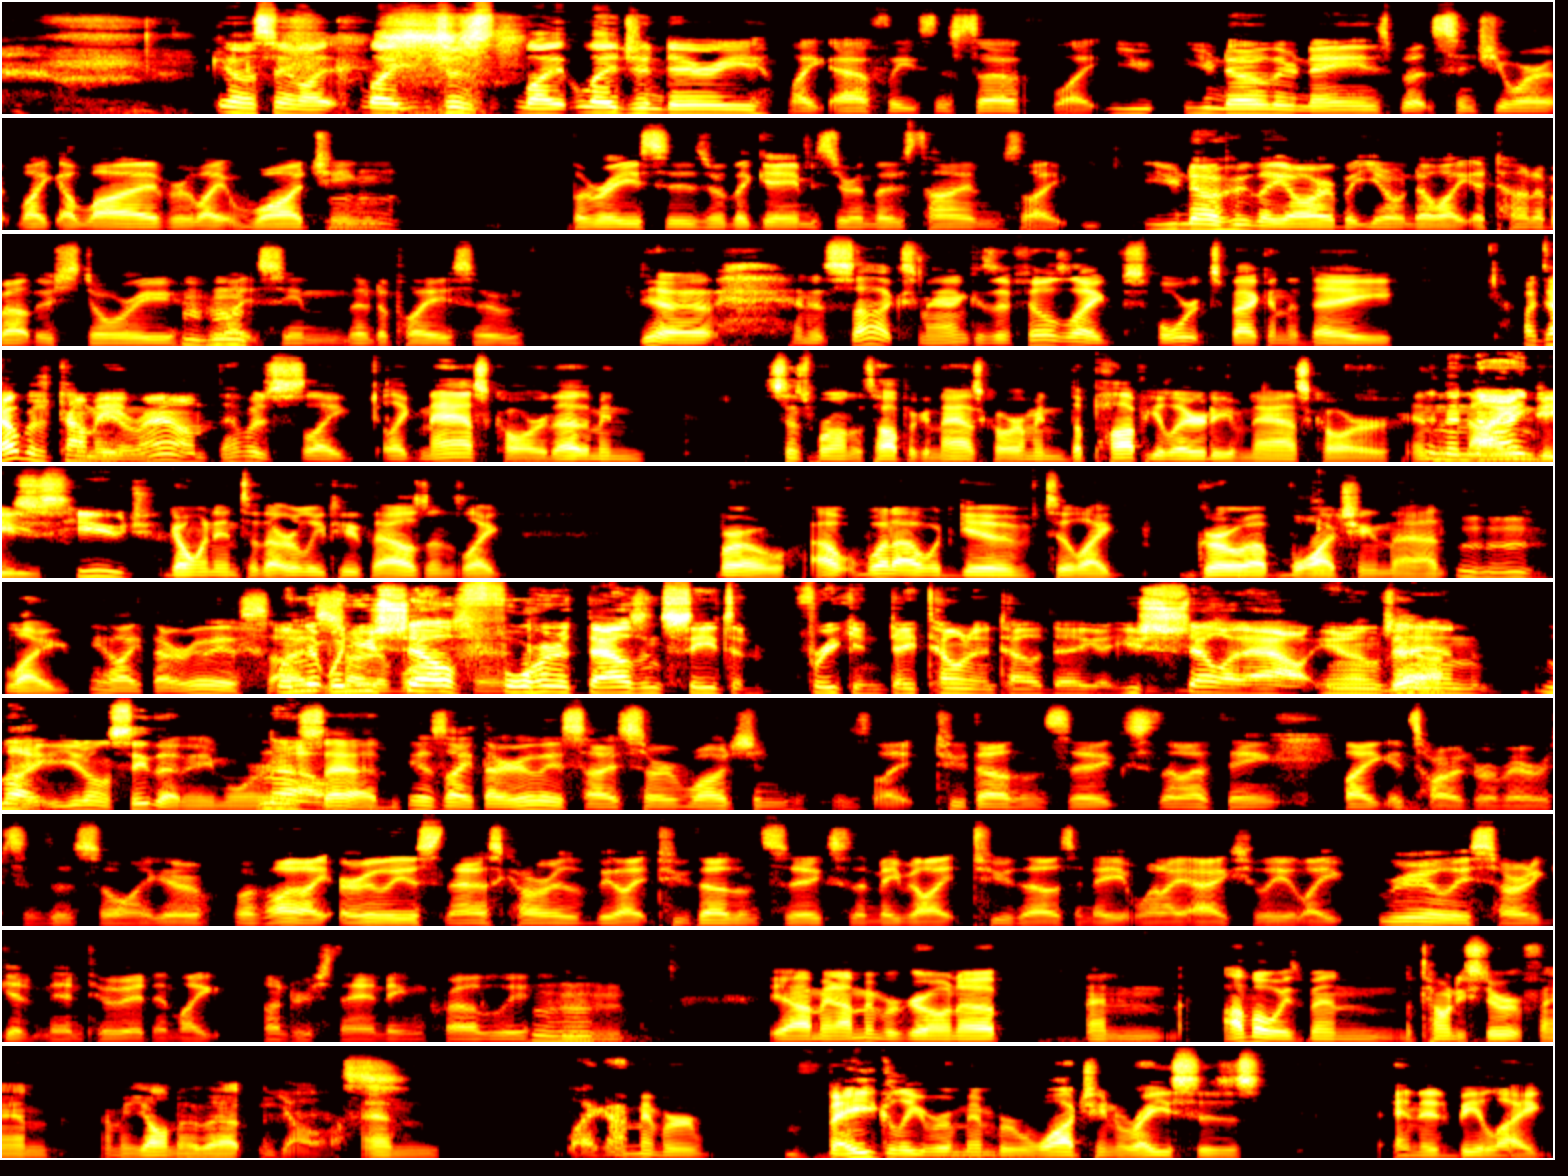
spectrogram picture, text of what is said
You know, what I'm saying like like just like legendary like athletes and stuff. Like you you know their names, but since you weren't like alive or like watching Mhm. the races or the games during those times, like you know who they are, but you don't know like a ton about their story Mhm. or like seeing them to play. So Yeah, and it sucks, man, because it feels like sports back in the day. Like that was the time I to mean, around. That was like like NASCAR. That I mean, since we're on the topic of NASCAR, I mean the popularity of NASCAR in, In the the '90s, huge. going into the early 2000s, like, bro, I, what I would give to like grow up watching that, hmm like, you know, like the earliest When, I the- when you sell four hundred thousand seats at freaking Daytona and Talladega, you sell it out. You know what I'm Yeah. saying? Like you don't see that anymore. and It's sad. It was like the earliest I started watching was like 2006. Then I think like it's hard to remember since it's so long ago. But probably like earliest NASCAR would be like 2006, and then maybe like 2008 when I actually like really started getting into it and like understanding probably. mhm. Mhm. Yeah, I mean, I remember growing up, and I've always been a Tony Stewart fan. I mean, y'all know that. Yas. and like I remember vaguely remember watching races and it'd be like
